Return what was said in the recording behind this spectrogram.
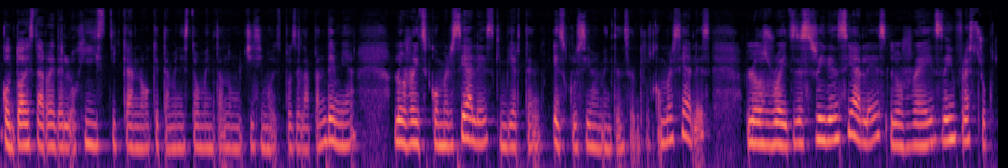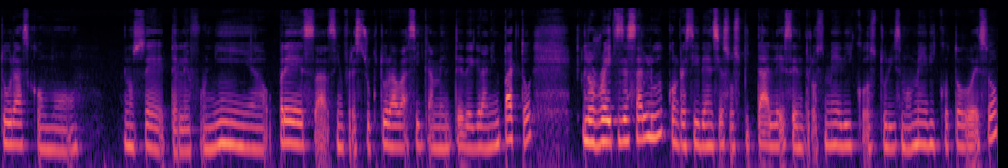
con toda esta red de logística, ¿no? que también está aumentando muchísimo después de la pandemia, los rates comerciales, que invierten exclusivamente en centros comerciales, los rates residenciales, los rates de infraestructuras como, no sé, telefonía, presas, infraestructura básicamente de gran impacto, los rates de salud con residencias, hospitales, centros médicos, turismo médico, todo eso,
